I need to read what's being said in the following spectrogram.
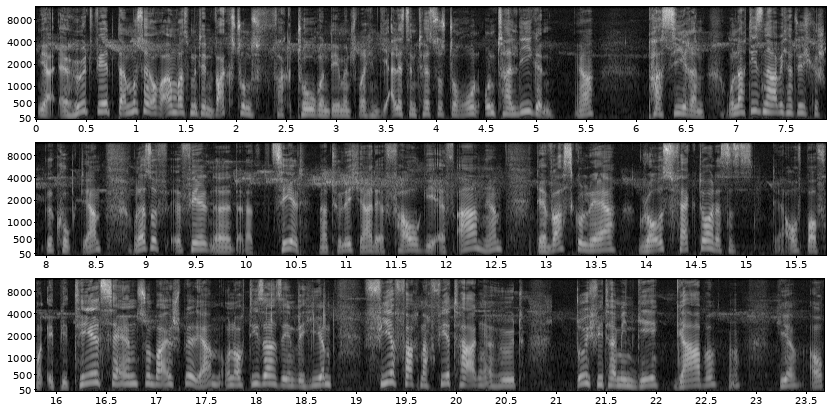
ja, erhöht wird, dann muss ja auch irgendwas mit den Wachstumsfaktoren dementsprechend, die alles dem Testosteron unterliegen, ja, passieren. Und nach diesen habe ich natürlich geguckt, ja. Und dazu fehlt, äh, zählt natürlich, ja, der VGFA, ja, der Vascular Growth Factor, das ist der Aufbau von Epithelzellen zum Beispiel, ja. Und auch dieser sehen wir hier vierfach nach vier Tagen erhöht durch Vitamin G-Gabe. Ja. Hier auch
